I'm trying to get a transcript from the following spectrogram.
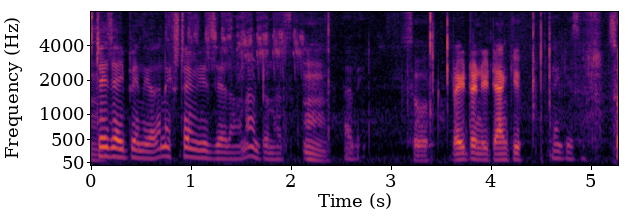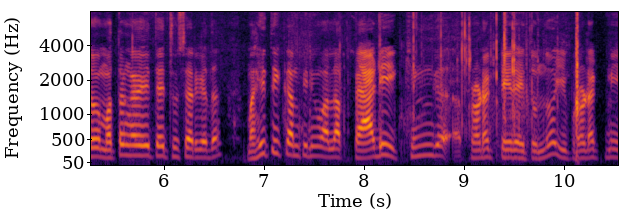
స్టేజ్ అయిపోయింది కదా నెక్స్ట్ టైం యూజ్ చేద్దాం అని అంటున్నారు సార్. అది. సో రైట్ అండి thank you thank you sir so మొత్తంగా అయితే చూశారు కదా మహితి కంపెనీ వాళ్ళ ప్యాడీ కింగ్ ప్రోడక్ట్ ఏదైతే ఉందో ఈ ప్రోడక్ట్ని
